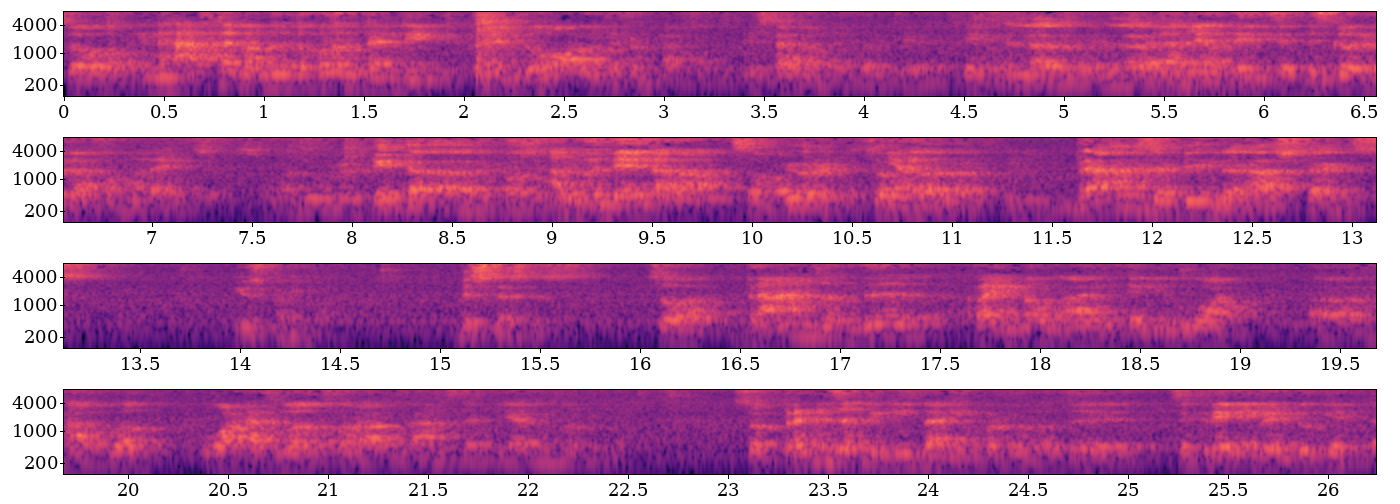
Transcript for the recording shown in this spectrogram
So இந்த ஹேஷ்டாக் வந்ததுக்கப்புறம் then it went to all different platform Instagram network Facebook எல்லா- எல்லா- எல்லாத்துலேயும் வந்து இட்ஸ் டிஸ்கவரி பிளாட்ஃபார்ம் மாதிரி ஆயிடுச்சு. அது ஒரு டேட்டா அது வந்து டேட்டா தான். ஸோ பிராண்ட்ஸ் எப்படி இந்த ஹேஷ்டேக்ஸ் யூஸ் பண்ணிக்கலாம்? பிஸ்னஸஸ் ஸோ பிராண்ட்ஸ் வந்து right no I will tell you what have work what has work for our brands that we are பண்ணுங்க ஸோ ட்ரெண்ட்ஸை பிக்கிங் பேக்கிங் பண்ணுறது வந்து it's great way to get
